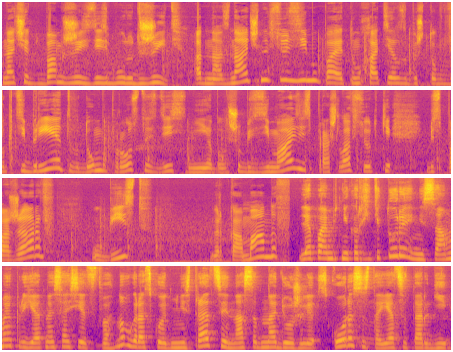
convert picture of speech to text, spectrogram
Значит, бомжи здесь будут жить однозначно всю зиму, поэтому хотелось бы, чтобы в октябре этого дома просто здесь не было, чтобы зима здесь прошла все-таки без пожаров, убийств, наркоманов. Для памятника архитектуры не самое приятное соседство, но в городской администрации нас обнадежили. Скоро состоятся торги.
